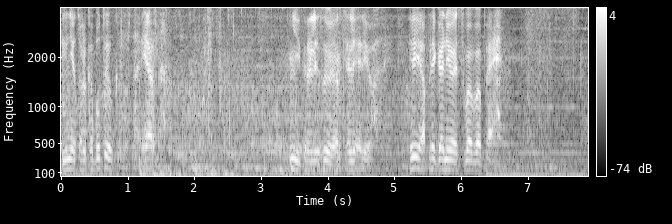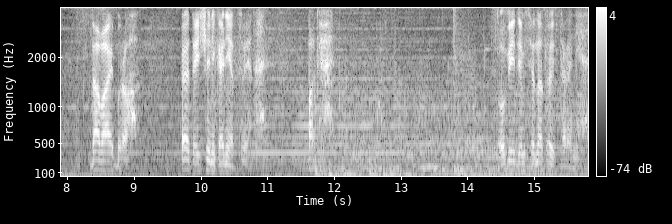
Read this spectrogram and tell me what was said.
Мне только бутылка нужна, верно? Нейтрализуй артиллерию, и я пригоню СВВП. Давай, бро. Это еще не конец света. Пока. Увидимся на той стороне.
